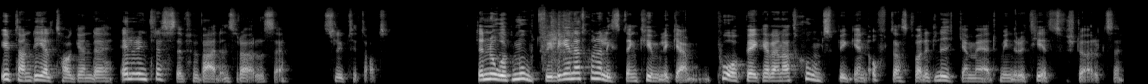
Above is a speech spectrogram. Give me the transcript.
utan deltagande eller intresse för världens rörelse. Slutcitat. Den något motvillige nationalisten Kymlika påpekade att nationsbyggen oftast varit lika med minoritetsförstörelse.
